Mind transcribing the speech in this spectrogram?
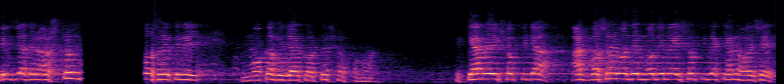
হিজরতের অষ্টম বছরে তিনি মক্কা বিজয় করতে সক্ষম হন। কেন এই শক্তিটা? আট বছরের মধ্যে মদিনা এই শক্তিটা কেন হয়েছে?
